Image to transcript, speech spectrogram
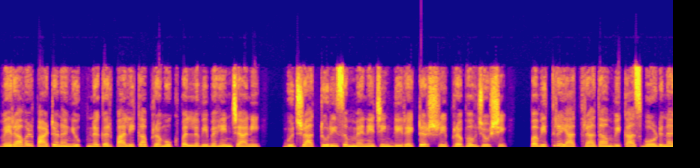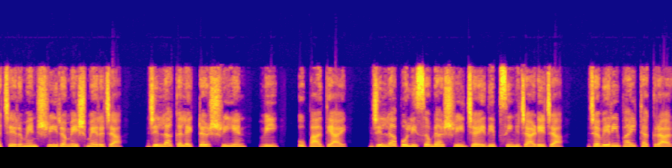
વેરાવળ પાટણ અંયુક્ત નગરપાલિકા પ્રમુખ Pallavibahen Jani Gujarat tourism managing director Shri Prabhav Joshi, પવિત્ર યાત્રાધામ વિકાસ બોર્ડના ચેરમેન શ્રી રમેશ મેરજા, જિલ્લા collector Shri N V Upadhyay, જિલ્લા પોલીસ વડા શ્રી જયદીપસિંહ જાડેજા, ઝવેરીભાઈ ઠકરાર,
